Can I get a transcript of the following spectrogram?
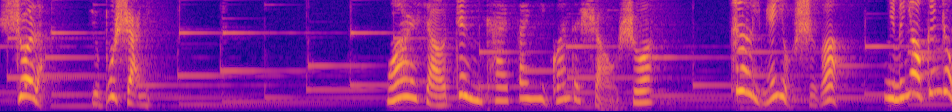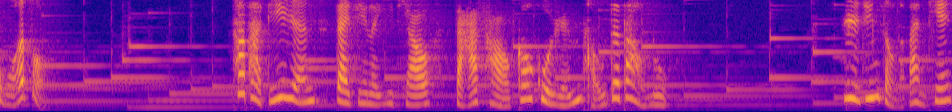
说了就不杀你。”王二小挣开翻译官的手，说：“这里面有蛇，你们要跟着我走。”他把敌人带进了一条杂草高过人头的道路。日军走了半天，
